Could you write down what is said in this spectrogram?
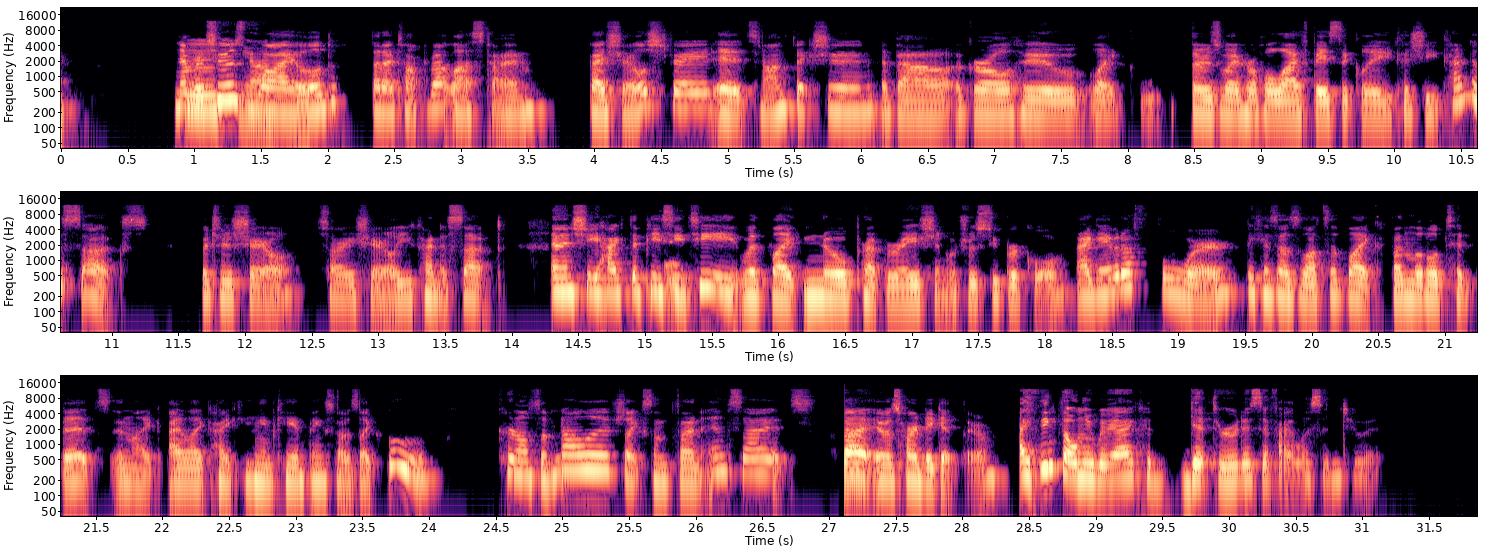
Number Mm, two is yeah. Wild that I talked about last time by Cheryl Strayed. It's nonfiction about a girl who like throws away her whole life basically because she kind of sucks, which is Cheryl. Sorry, Cheryl, you kind of sucked. And then she hiked the PCT with like no preparation, which was super cool. I gave it a four because it has lots of like fun little tidbits and like I like hiking and camping. So I was like, ooh, kernels of knowledge, like some fun insights. But it was hard to get through. I think the only way I could get through it is if I listened to it.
